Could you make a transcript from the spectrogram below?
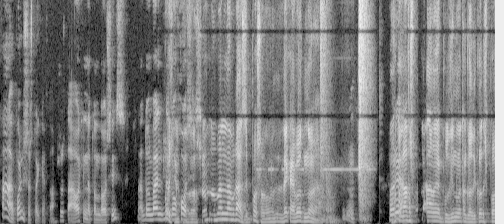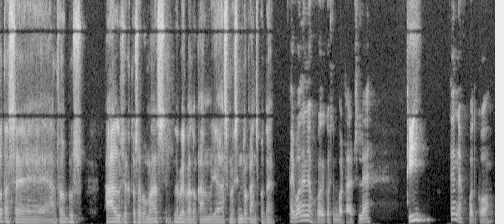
Α, πολύ σωστό και αυτό. Σωστά. Όχι να τον δώσεις, να τον βάλει να τον χώσεις. Να τον βάλει να βγάζει. Πόσο, 10 ευρώ την ώρα. Mm. Αυτό το λάθος που κάναμε που δίνουμε τον κωδικό της πόρτα σε ανθρώπους άλλους εκτός από εμάς, δεν πρέπει να το κάνουμε για Εσύ μην το κάνεις ποτέ. Εγώ δεν έχω κωδικό στην πόρτα, ρε ψηλέ. Τι; Δεν έχω κωδικό.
